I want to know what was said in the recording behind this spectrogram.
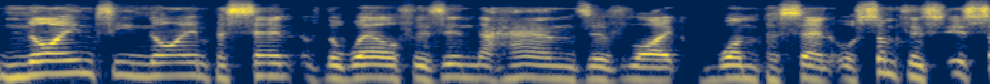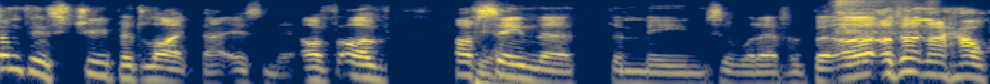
99% of the wealth is in the hands of like 1% or something it's something stupid like that isn't it i've i've i've Yeah. seen the the memes or whatever but I, I don't know how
